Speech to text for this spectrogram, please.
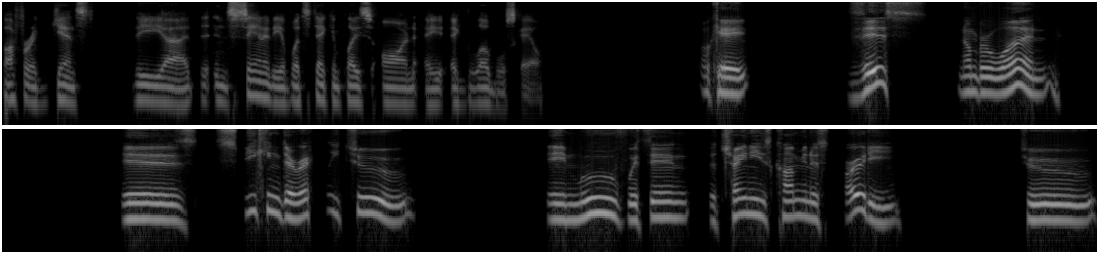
buffer against the uh the insanity of what's taking place on a, a global scale? Okay. This number one is speaking directly to a move within the Chinese Communist Party to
